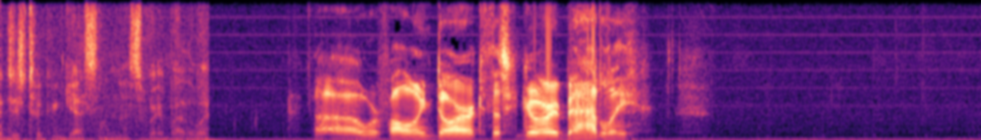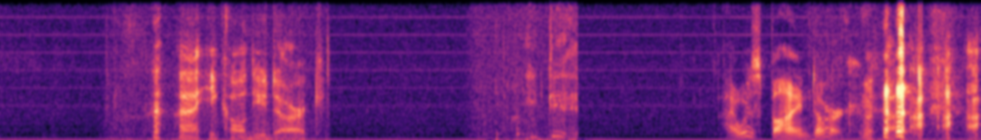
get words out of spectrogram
I just took a guess on this way, by the way. Uh oh, we're following Dark. This could go very badly. he called you dark. He did. I was behind Dark.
